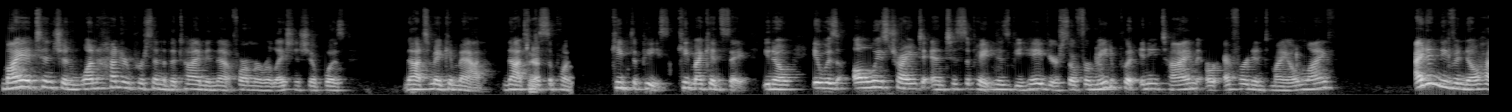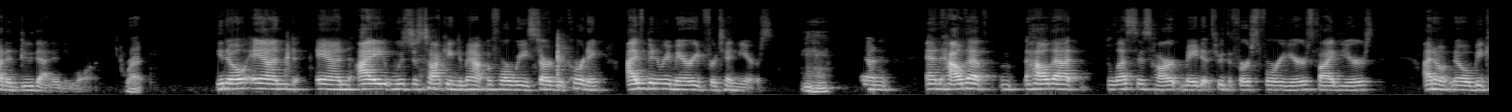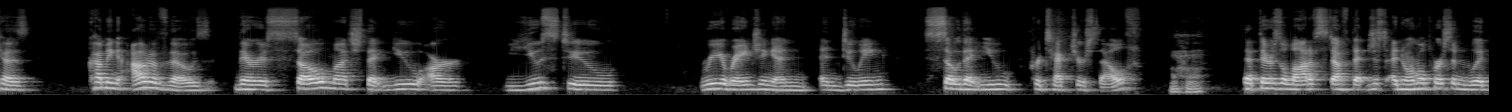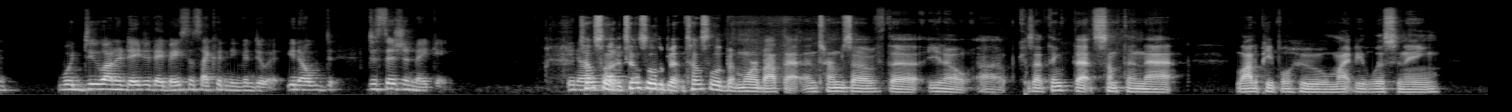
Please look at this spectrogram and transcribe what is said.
my attention 100% of the time in that former relationship was not to make him mad, not to yeah. disappoint, keep the peace, keep my kids safe. You know, it was always trying to anticipate his behavior. So for me to put any time or effort into my own life, I didn't even know how to do that anymore. Right. You know, and and I was just talking to Matt before we started recording. I've been remarried for 10 years. Mm-hmm. And and how that how that bless his heart made it through the first four years five years i don't know because coming out of those there is so much that you are used to rearranging and and doing so that you protect yourself mm-hmm. that there's a lot of stuff that just a normal person would would do on a day-to-day basis i couldn't even do it you know d- decision making you know, tell us, what, tell us a little bit. Tell us a little bit more about that in terms of the, you know, because uh, I think that's something that a lot of people who might be listening,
